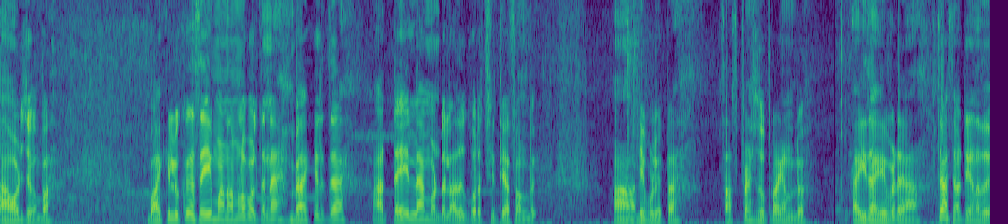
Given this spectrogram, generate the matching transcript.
ആ ഓടിച്ചു നോക്കാം ബാക്കി ലുക്കൊക്കെ സെയിം ആണ് നമ്മളെ പോലെ തന്നെ. ബാക്കിലത്തെ ആ ടൈൽ ലാമ്പ് ഉണ്ടല്ലോ അത് കുറച്ച് വ്യത്യാസമുണ്ട്. ആ അടിപൊളി കേട്ടാ. സസ്പെൻഷൻ സൂപ്പർ ആകണല്ലോ ആ ഇതാ എവിടെയാ? ഇതാ സ്റ്റാർട്ട് ചെയ്യണത്.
